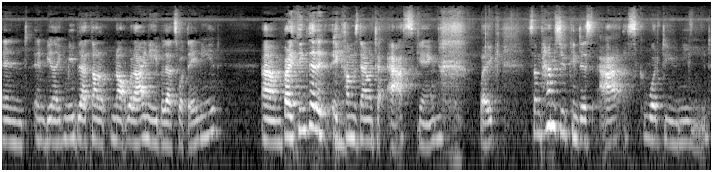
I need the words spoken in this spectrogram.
and and be like maybe that's not not what I need but that's what they need. Um, but I think that it, it comes down to asking. Like sometimes you can just ask what do you need?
